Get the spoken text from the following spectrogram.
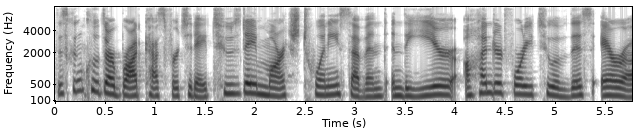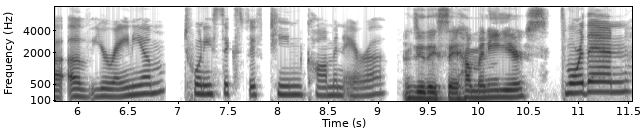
This concludes our broadcast for today, Tuesday, March 27th, in the year 142 of this era of uranium, 2615 Common Era. and do they say how many years? It's more than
